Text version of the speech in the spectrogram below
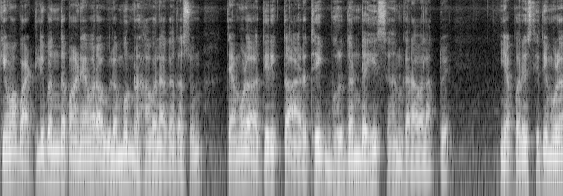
किंवा बाटलीबंद पाण्यावर अवलंबून राहावं लागत असून त्यामुळे अतिरिक्त आर्थिक भुर्दंडही सहन करावा लागतोय. या परिस्थितीमुळे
